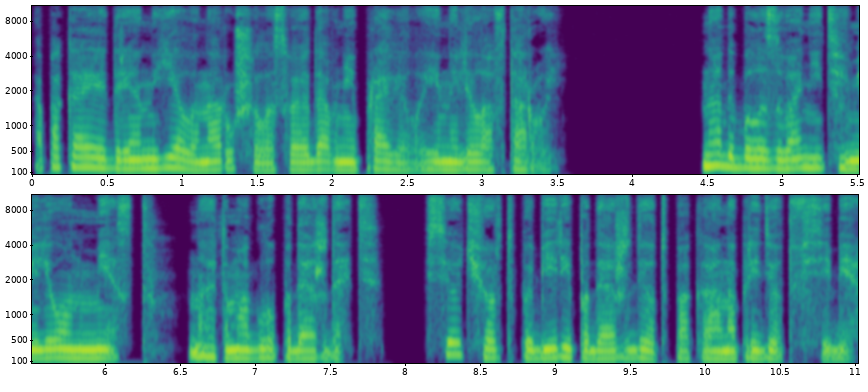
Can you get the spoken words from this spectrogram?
а пока Эдриан ела, нарушила свое давнее правило и налила второй. Надо было звонить в миллион мест, но это могло подождать. Все, черт побери, подождет, пока она придет в себя.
